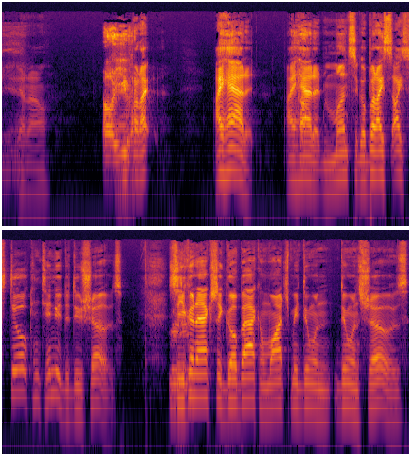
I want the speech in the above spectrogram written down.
Yeah. you know. Oh, you but I I had it. I had it months ago, but I, I still continued to do shows. So you can actually go back and watch me doing doing shows.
